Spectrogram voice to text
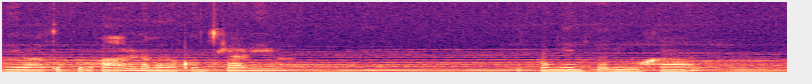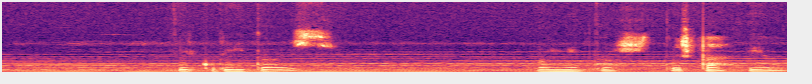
Lleva tu pulgar a la mano contraria y comienza a dibujar circulitos, movimientos despacio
